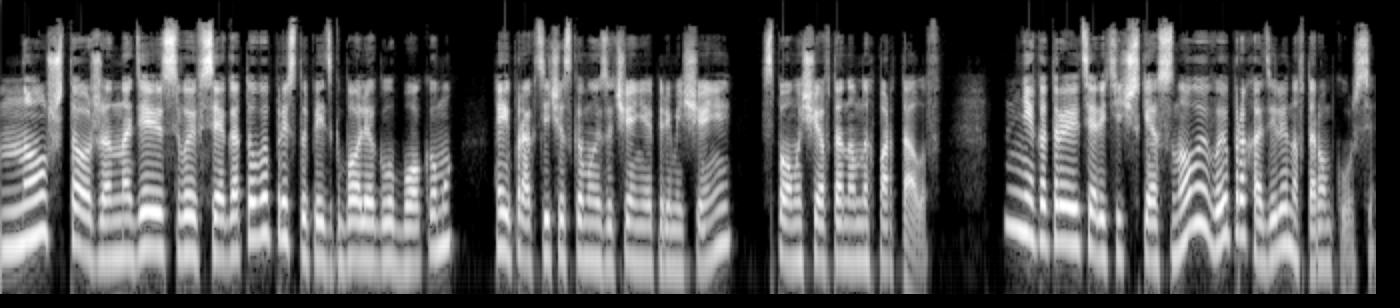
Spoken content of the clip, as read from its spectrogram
«Ну что же, надеюсь, вы все готовы приступить к более глубокому и практическому изучению перемещений с помощью автономных порталов. Некоторые теоретические основы вы проходили на втором курсе.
